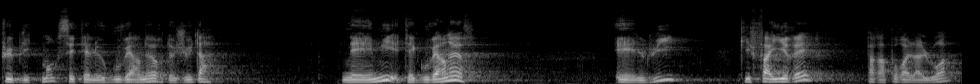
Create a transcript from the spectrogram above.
publiquement, c'était le gouverneur de Juda. Néhémie était gouverneur. Et lui, qui faillirait par rapport à la loi,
